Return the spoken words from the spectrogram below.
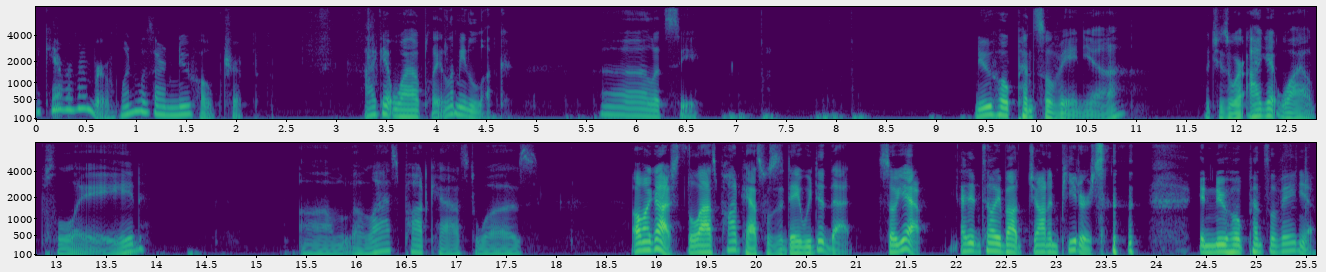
I can't remember. When was our New Hope trip? I get wild play. Let me look. Uh, let's see. New Hope, Pennsylvania, which is where I Get Wild played. Um, the last podcast was. Oh my gosh, the last podcast was the day we did that. So yeah, I didn't tell you about John and Peter's in New Hope, Pennsylvania.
